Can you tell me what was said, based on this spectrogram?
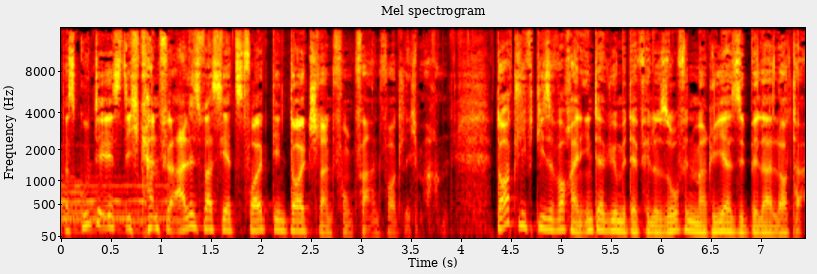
Das Gute ist, ich kann für alles, was jetzt folgt, den Deutschlandfunk verantwortlich machen. Dort lief diese Woche ein Interview mit der Philosophin Maria Sibylla Lotter.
